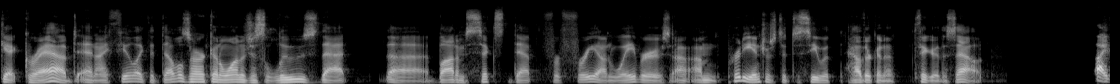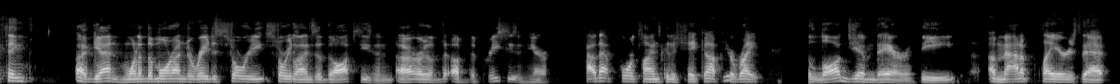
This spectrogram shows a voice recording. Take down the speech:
get grabbed. And I feel like the Devils aren't going to want to just lose that uh, bottom six depth for free on waivers. I- am pretty interested to see what how they're going to figure this out. I think again, one of the more underrated story storylines of the offseason uh, or of the, of the preseason here. How that fourth line is going to shake up. You're right. The logjam there, the amount of players that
